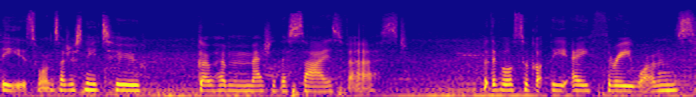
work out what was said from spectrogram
these ones. I just need to go home and measure the size first. But they've also got the A3 ones.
